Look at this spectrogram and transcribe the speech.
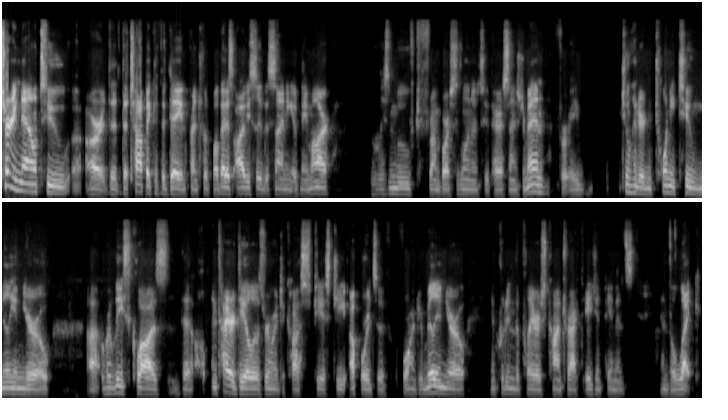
turning now to uh, our the, the topic of the day in French football, that is obviously the signing of Neymar, who has moved from Barcelona to Paris Saint Germain for a 222 million euro uh, release clause. The entire deal is rumored to cost PSG upwards of 400 million euro, including the player's contract, agent payments, and the like.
